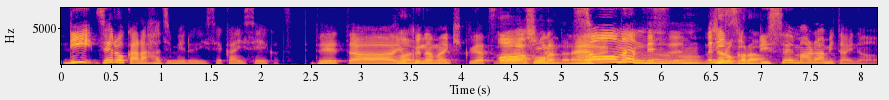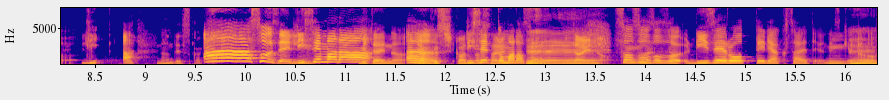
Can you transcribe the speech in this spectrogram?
リゼロから始める異世界生活データよく名前聞くやつだ、ああ、そうなんだね。そうなんです、うんうん。まあゼロから。リセマラみたいな。リあ。何ですか？あそうですね。リセマラ、みたいなうん。略し方リセットマラソン、えーみたいな。そうそうそうそう、リゼロって略されてるんですけど、うん。えー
